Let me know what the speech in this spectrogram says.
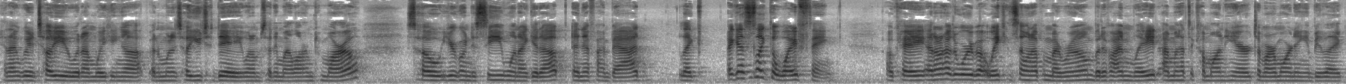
and I'm to tell you when I'm waking up and I'm going to tell you today when I'm setting my alarm tomorrow. So you're going to see when I get up and if I'm bad, like, I guess it's like the wife thing. Okay, I don't have to worry about waking someone up in my room, but if I'm late, I'm gonna have to come on here tomorrow morning and be like,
